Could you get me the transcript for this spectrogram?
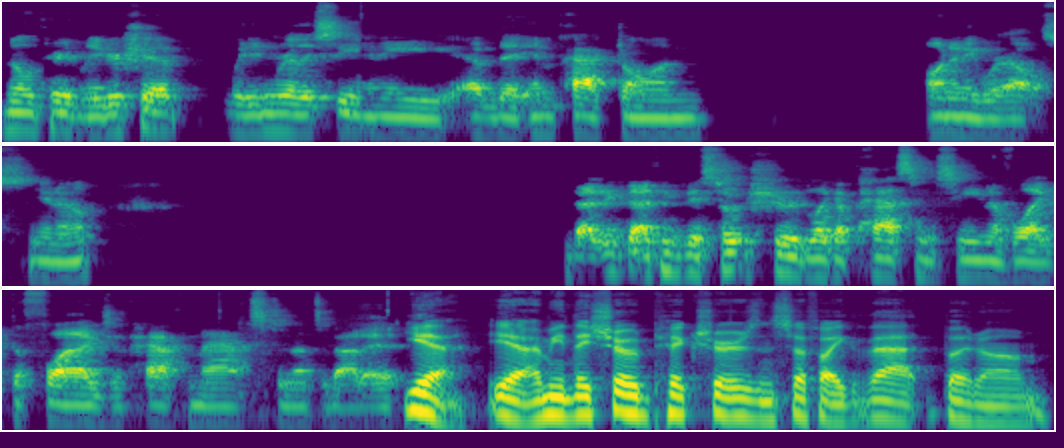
military leadership. We didn't really see any of the impact on on anywhere else. You know, I think I think they showed like a passing scene of like the flags at half mast, and that's about it. Yeah, yeah. I mean, they showed pictures and stuff like that, but um,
